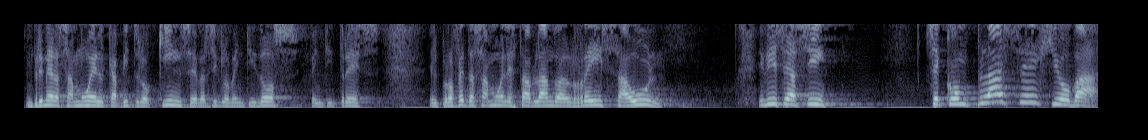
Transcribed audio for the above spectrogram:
En 1 Samuel capítulo 15, versículos 22, 23, el profeta Samuel está hablando al rey Saúl y dice así, se complace Jehová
